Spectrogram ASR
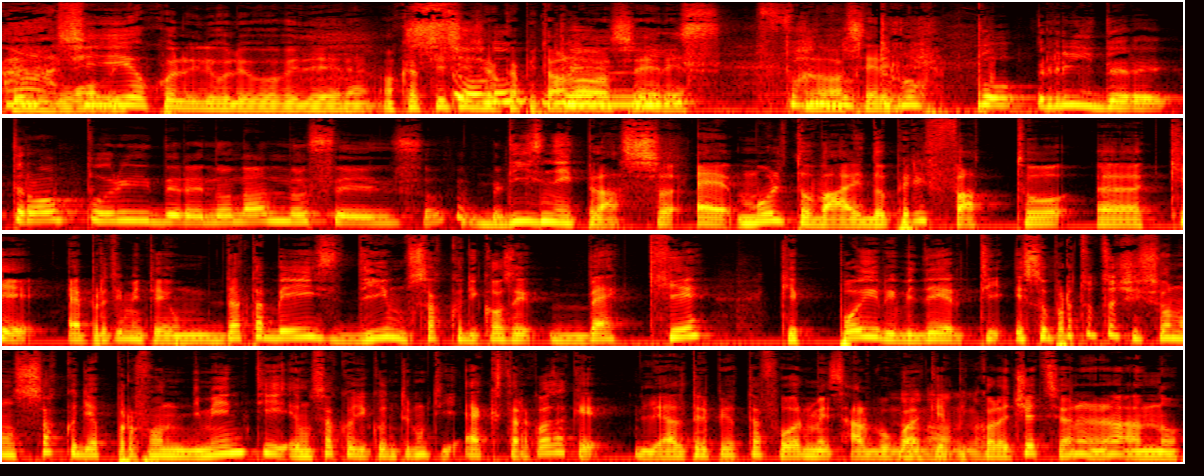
Ah, nuovi. sì, io quelli li volevo vedere. Ho capito, sì, sì, ho capito, una nuova serie. Fanno nuova serie. troppo ridere, troppo ridere, non hanno senso. Disney Plus è molto valido per il fatto uh, che è praticamente un database di un sacco di cose vecchie che puoi rivederti e soprattutto ci sono un sacco di approfondimenti e un sacco di contenuti extra, cosa che le altre piattaforme, salvo qualche piccola eccezione, non hanno.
